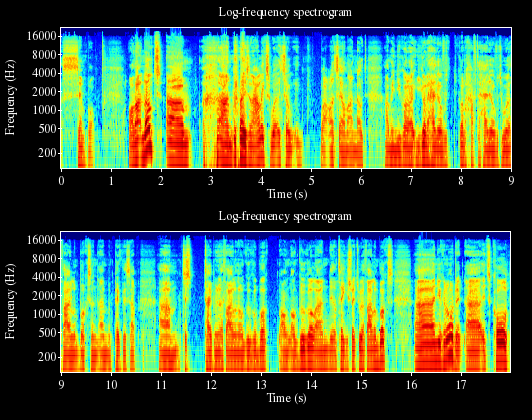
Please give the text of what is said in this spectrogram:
simple. On that note, um, I'm praising Alex. So, well, I'd say on that note, I mean, you've gotta you're gonna head over, you're gonna have to head over to Earth Island Books and, and pick this up. Um, just type in Earth Island on Google Book on, on Google, and it'll take you straight to Earth Island Books, and you can order it. Uh, it's called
